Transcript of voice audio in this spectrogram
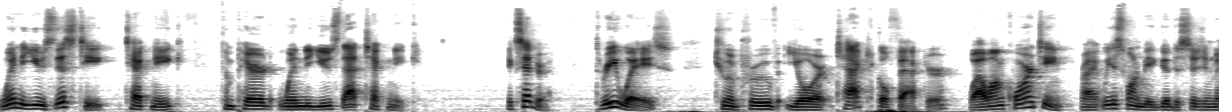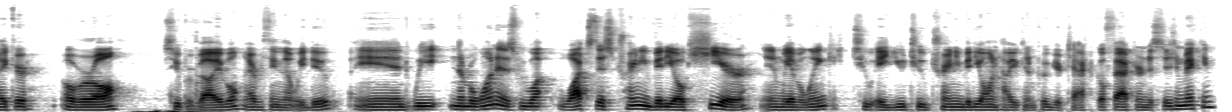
when to use this te- technique compared when to use that technique, etc. Three ways to improve your tactical factor while on quarantine, right? We just want to be a good decision maker overall super valuable everything that we do. And we number one is we want watch this training video here and we have a link to a youtube training video on how you can improve your tactical factor in decision making.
